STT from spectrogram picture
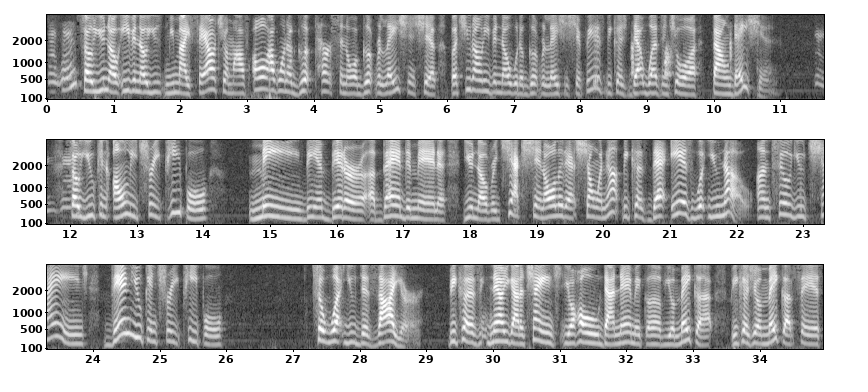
Mm-hmm. So you know, even though you you might say out your mouth, "Oh, I want a good person or a good relationship," but you don't even know what a good relationship is because that wasn't your foundation. Mm-hmm. So you can only treat people mean, being bitter, abandonment, you know, rejection, all of that showing up because that is what you know. Until you change, then you can treat people to what you desire because now you got to change your whole dynamic of your makeup because your makeup says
